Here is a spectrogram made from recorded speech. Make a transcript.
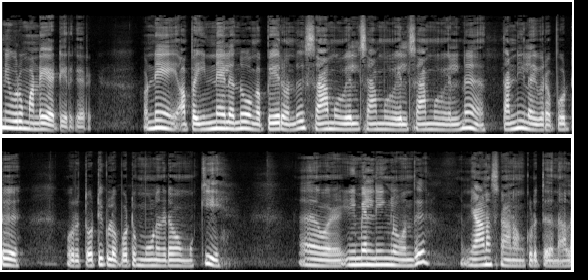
நீ இவரும் மண்டையாட்டியிருக்காரு. உடனே அப்போ இன்னையிலேருந்து உங்கள் பேர் வந்து சாமுவேல் சாமுவேல் சாமுவேல்னு தண்ணியில் இவரை போட்டு ஒரு தொட்டிக்குள்ளே போட்டு மூணு தடவை முக்கி இனிமேல் நீங்களும் வந்து ஞான ஸ்நானம் கொடுத்ததுனால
